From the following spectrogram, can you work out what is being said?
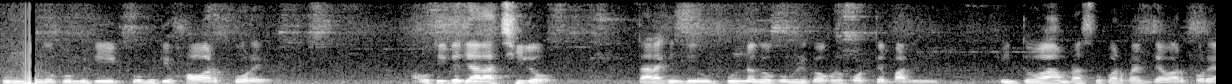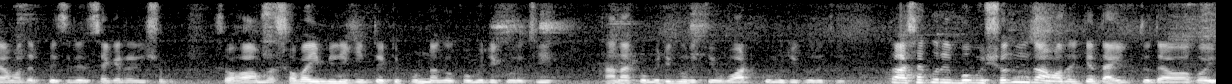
পূর্ণাঙ্গ কমিটি কমিটি হওয়ার পরে অতীতে যারা ছিল তারা কিন্তু পূর্ণাঙ্গ কমিটি কখনো করতে পারেনি। কিন্তু আমরা সুপার পাইপ দেওয়ার পরে আমাদের প্রেসিডেন্ট, সেক্রেটারি সহ আমরা সবাই মিলে কিন্তু একটি পূর্ণাঙ্গ কমিটি করেছি, থানা কমিটি করেছি, ওয়ার্ড কমিটি করেছি। তো আশা করি ভবিষ্যতে যদি আমাদেরকে দায়িত্ব দেওয়া হয়,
